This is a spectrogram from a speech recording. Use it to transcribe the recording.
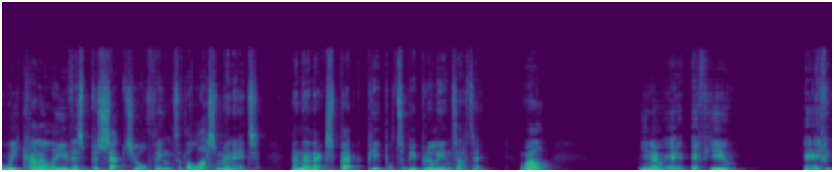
we kind of leave this perceptual thing to the last minute and then expect people to be brilliant at it. Well, you know, if, if you if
